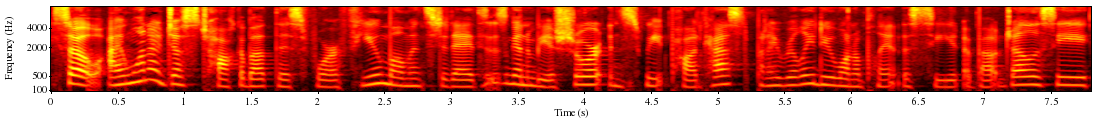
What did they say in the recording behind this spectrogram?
So, I want to just talk about this for a few moments today. This is going to be a short and sweet podcast, but I really do want to plant the seed about jealousy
